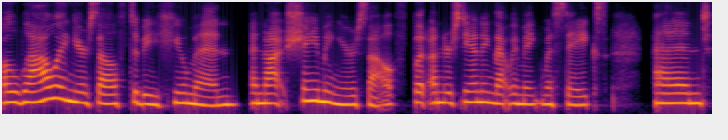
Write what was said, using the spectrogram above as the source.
allowing yourself to be human and not shaming yourself but understanding that we make mistakes and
